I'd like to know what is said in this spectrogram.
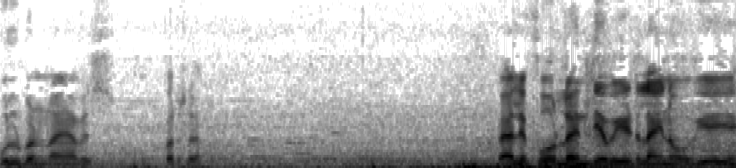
पुल बन रहा है यहाँ पे ऊपर से। पहले फोर लाइन थी अब एट लाइन हो गई है ये।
